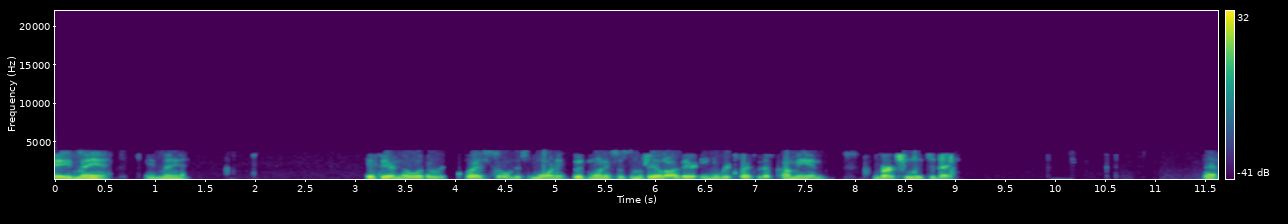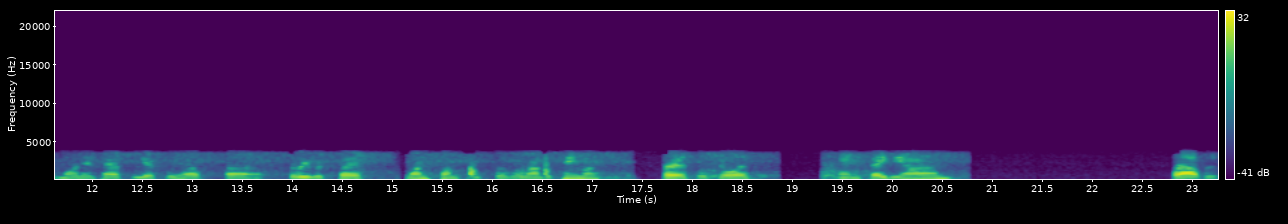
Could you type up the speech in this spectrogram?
Amen. Amen. If there are no other requests on this morning, good morning, Sister Michelle. Are there any requests that have come in virtually today? Good morning, Pastor. Yes, we have uh, three requests. One from Sister Rolanda Tima, prayers for Joyce and Fabian Browsers,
